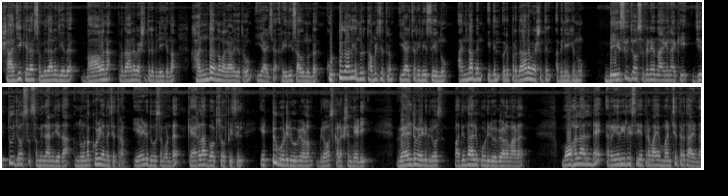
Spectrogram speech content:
ഷാജി കൈലാസ് സംവിധാനം ചെയ്ത് ഭാവന പ്രധാന വേഷത്തിൽ അഭിനയിക്കുന്ന ഹണ്ട് എന്ന മലയാള ചിത്രവും ഈ ആഴ്ച റിലീസാകുന്നുണ്ട്. കുട്ടുകാളി എന്നൊരു തമിഴ് ചിത്രം ഈ ആഴ്ച റിലീസ് ചെയ്യുന്നു. അന്നബൻ ഇതിൽ ഒരു പ്രധാന വേഷത്തിൽ അഭിനയിക്കുന്നു. ബേസിൽ ജോസഫിനെ നായകനാക്കി ജിത്തു ജോസഫ് സംവിധാനം ചെയ്ത നുണക്കുഴി എന്ന ചിത്രം ഏഴ് ദിവസം കൊണ്ട് കേരള ബോക്സ് ഓഫീസിൽ എട്ട് കോടി രൂപയോളം ഗ്രോസ് കളക്ഷൻ നേടി. വേൾഡ് വൈഡ് ഗ്രോസ് പതിനാല് കോടി രൂപയോളമാണ്. മോഹൻലാലിന്റെ റീ റിലീസ് ചിത്രമായ മൺചിത്ര താഴ്ന്ന്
